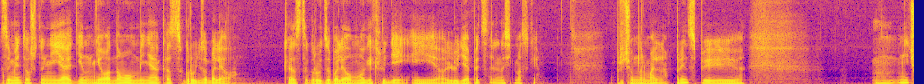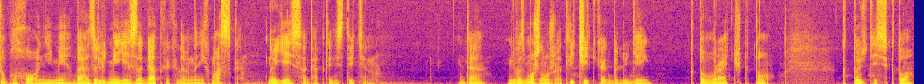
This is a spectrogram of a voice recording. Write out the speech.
заметил, что не я один, ни у одного у меня, кажется, грудь заболела. Кажется, грудь заболела у многих людей. И люди опять стали носить маски. Причем нормально. В принципе, ничего плохого не имею. Да, за людьми есть загадка, когда на них маска. Но есть загадка, действительно. Да, невозможно уже отличить как бы людей, кто врач, кто, кто здесь, кто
